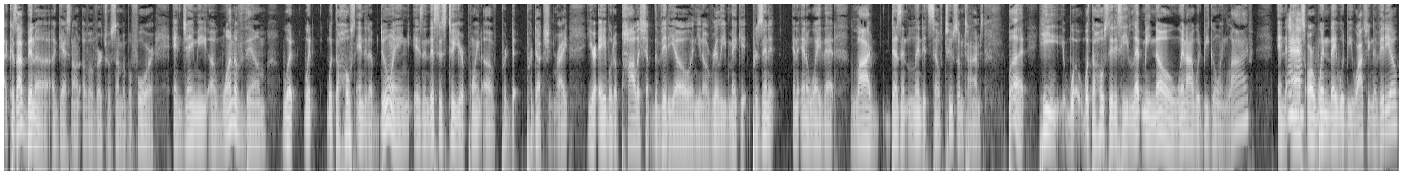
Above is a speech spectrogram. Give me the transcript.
because uh, I've been a, a guest on, of a virtual summit before, and Jamie, uh, one of them what what what the host ended up doing is, and this is to your point of produ- production, right? You're able to polish up the video and you know really make it present it in in a way that live doesn't lend itself to sometimes. But he what, what the host did is he let me know when I would be going live and mm-hmm. ask or when they would be watching the video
